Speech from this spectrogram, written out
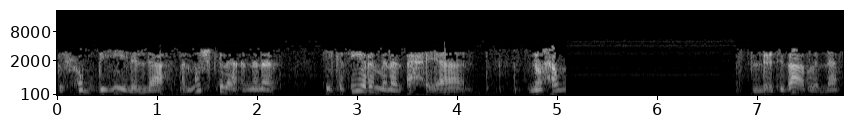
بحبه لله. المشكلة أننا في كثير من الأحيان نحول الاعتذار للنفس.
